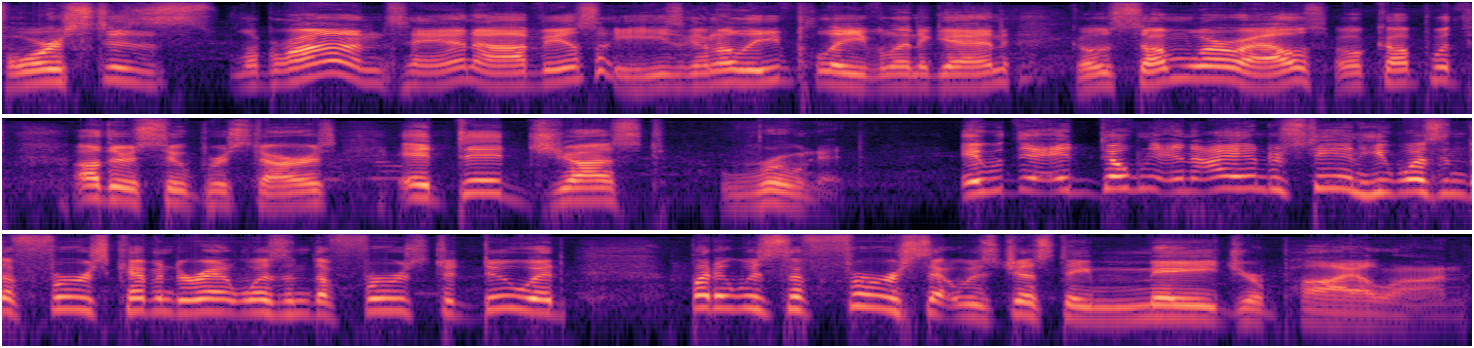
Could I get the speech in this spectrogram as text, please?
forced his LeBron's hand. Obviously, he's going to leave Cleveland again, go somewhere else, hook up with other superstars. It did just ruin it. It, it don't, and I understand he wasn't the first. Kevin Durant wasn't the first to do it, but it was the first that was just a major pile on.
